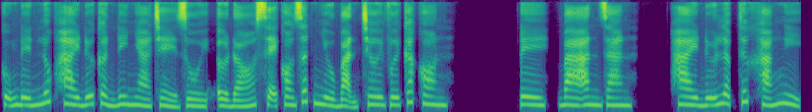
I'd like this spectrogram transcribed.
cũng đến lúc hai đứa cần đi nhà trẻ rồi, ở đó sẽ có rất nhiều bạn chơi với các con. Ê, ba ăn gian. Hai đứa lập tức kháng nghị.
